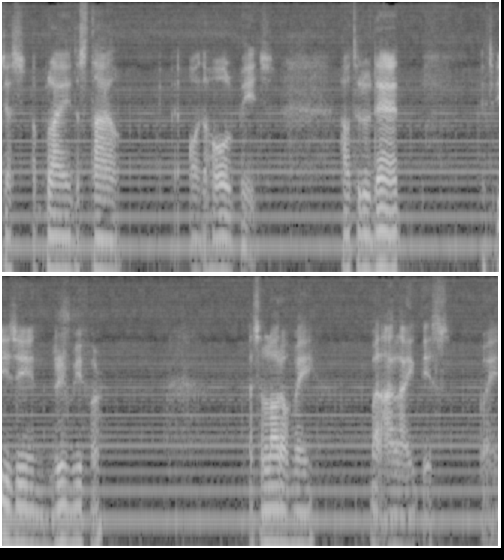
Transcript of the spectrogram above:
Just apply the style on the whole page. How to do that? It's easy in Dreamweaver there's a lot of way but I like this way.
